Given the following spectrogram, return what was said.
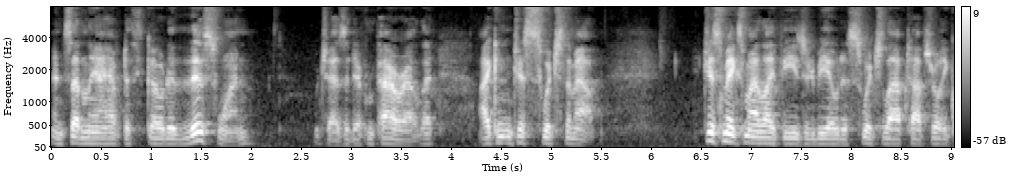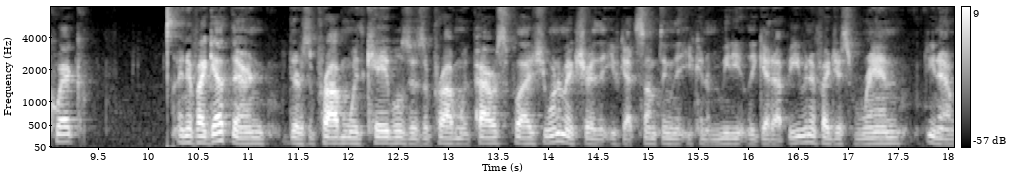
and suddenly I have to go to this one, which has a different power outlet, I can just switch them out. It just makes my life easier to be able to switch laptops really quick. And if I get there and there's a problem with cables, there's a problem with power supplies, you want to make sure that you've got something that you can immediately get up. Even if I just ran, you know,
